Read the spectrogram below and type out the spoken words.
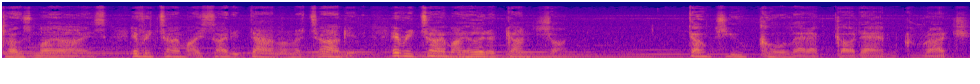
closed my eyes, every time I sighted down on a target, every time I heard a gunshot. Don't you call that a goddamn grudge?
